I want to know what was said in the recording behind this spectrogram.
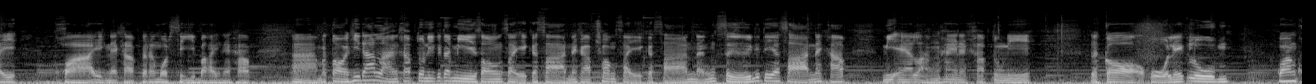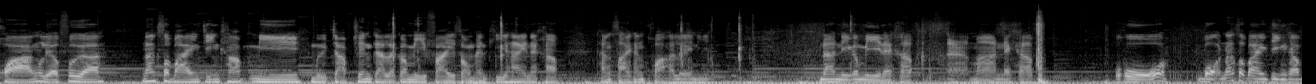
ยขวาอีกนะครับ ก็ทั้งหมด 4 ใบนะครับอ่ามาต่อที่ด้านหลังครับ ตัวนี้ก็จะมีซองใส่เอกสารนะครับ ช่องใส่เอกสารหนังสือนิตยสารนะครับ มีแอร์หลังให้นะครับตรงนี้ แล้วก็โอ้โหเล็กรูมกว้างขวางเหลือเฟือนั่งสบายจริงๆครับ มีมือจับเช่นกัน แล้วก็มีไฟสองแผ่นที่ให้นะครับ ทั้งซ้ายทั้งขวาเลยนี่ ด้านนี้ก็มีนะครับ อ่าม่านนะครับ โอ้โห เบาะนั่งสบายจริงครับ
